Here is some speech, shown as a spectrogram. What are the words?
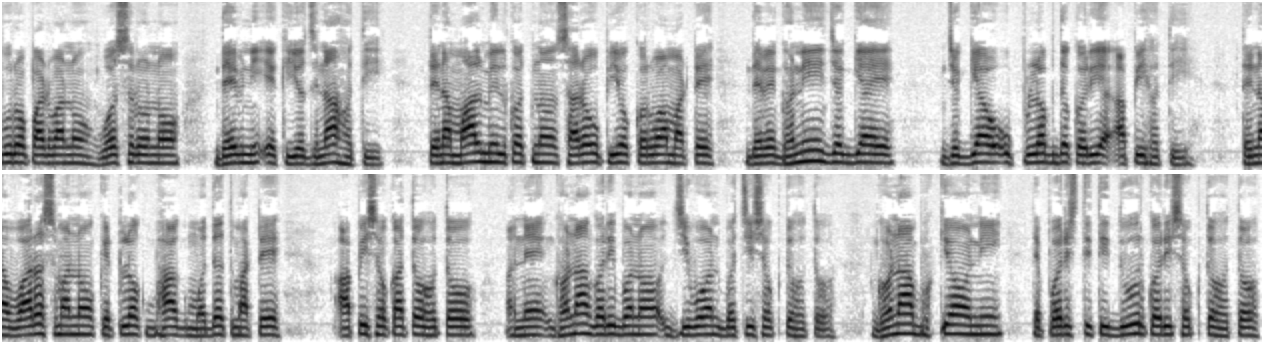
પૂરો પાડવાનો વસરોનો દેવની એક યોજના હતી. તેના માલ મિલકતનો સારો ઉપયોગ કરવા માટે દેવે ઘણી જગ્યાએ જગ્યાઓ ઉપલબ્ધ કરી આપી હતી. તેના વારસમાંનો કેટલોક ભાગ મદદ માટે આપી શકાતો હતો અને ઘણા ગરીબોનો જીવન બચી શકતો હતો. ઘણા ભૂખ્યાઓની તે પરિસ્થિતિ દૂર કરી શકતો હતો.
